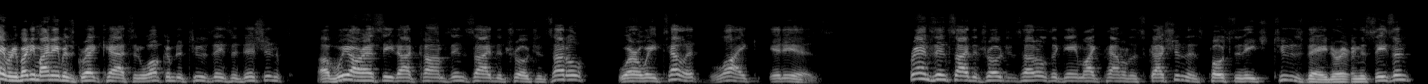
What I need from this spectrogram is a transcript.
everybody. My name is Greg Katz, and welcome to Tuesday's edition of WeAreSC.com's Inside the Trojans Huddle, where we tell it like it is. Friends, Inside the Trojans Huddle is a game like panel discussion that is posted each Tuesday during the season.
